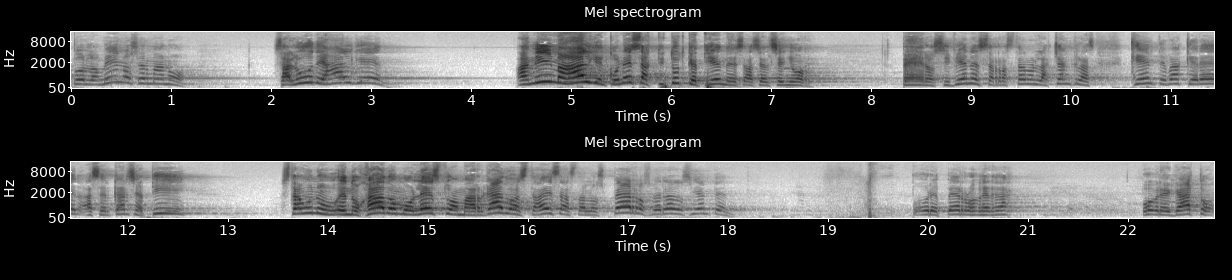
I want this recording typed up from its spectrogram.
por lo menos, hermano, salude a alguien. Anima a alguien con esa actitud que tienes hacia el Señor. Pero si vienes arrastraron las chanclas, ¿quién te va a querer acercarse a ti? Está uno enojado, molesto, amargado, hasta esa, hasta los perros, ¿verdad? Lo sienten. Pobre perro, ¿verdad? Pobre gato.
